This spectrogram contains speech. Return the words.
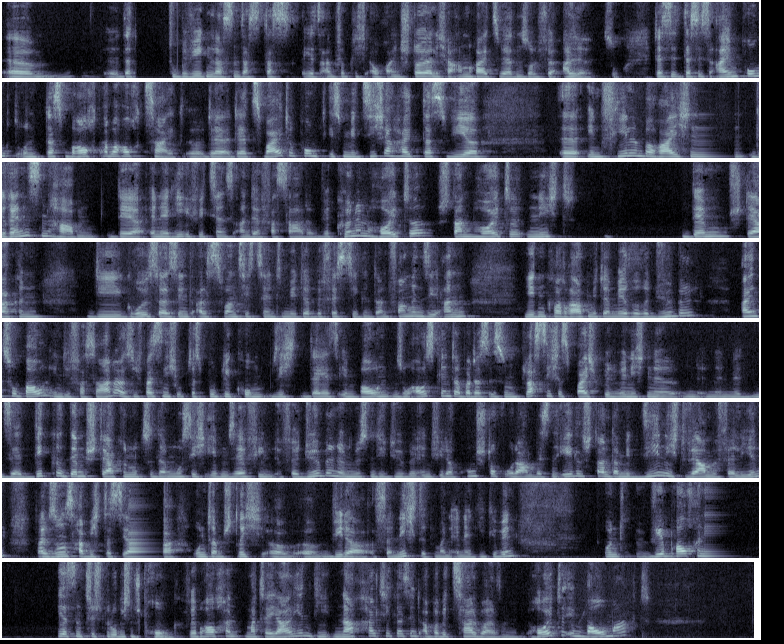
ähm, äh, dazu bewegen lassen, dass das jetzt wirklich auch ein steuerlicher Anreiz werden soll für alle. So, das ist, das ist ein Punkt und das braucht aber auch Zeit. Äh, der, der zweite Punkt ist mit Sicherheit, dass wir in vielen Bereichen Grenzen haben der Energieeffizienz an der Fassade. Wir können heute, Stand heute, nicht Dämmstärken, die größer sind als 20 Zentimeter befestigen. Dann fangen Sie an, jeden Quadratmeter mehrere Dübel einzubauen in die Fassade. Also ich weiß nicht, ob das Publikum sich da jetzt im Bauen so auskennt, aber das ist so ein plastisches Beispiel. Wenn ich eine, eine, eine sehr dicke Dämmstärke nutze, dann muss ich eben sehr viel verdübeln. Dann müssen die Dübel entweder Kunststoff oder am besten Edelstahl, damit die nicht Wärme verlieren, weil sonst habe ich das ja unterm Strich äh, äh wieder vernichtet, mein Energiegewinn. Und wir brauchen jetzt einen technologischen Sprung. Wir brauchen Materialien, die nachhaltiger sind, aber bezahlbar sind. Heute im Baumarkt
